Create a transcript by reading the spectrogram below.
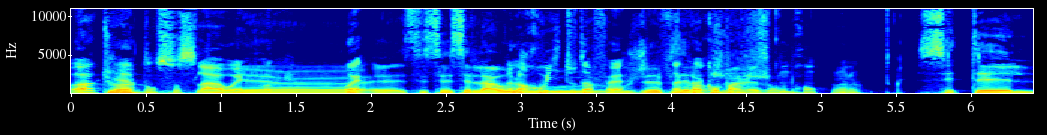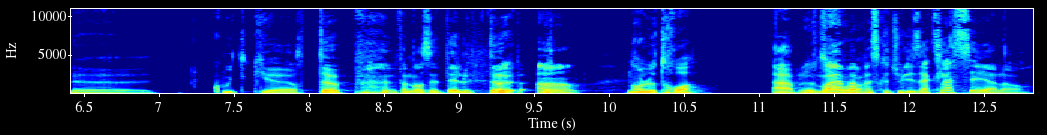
Ok, tu vois. dans ce sens-là, ouais. Euh, Ouais. c'est- c'est c'est là où, Alors oui, tout à fait. où je faisais la D'accord, je- comparaison. Je, comprends. Voilà. C'était le coup de cœur top. Enfin non, c'était le top Le- 1. Non, le 3. Ah, Le ouais, 3. bah, parce que tu les as classés alors.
